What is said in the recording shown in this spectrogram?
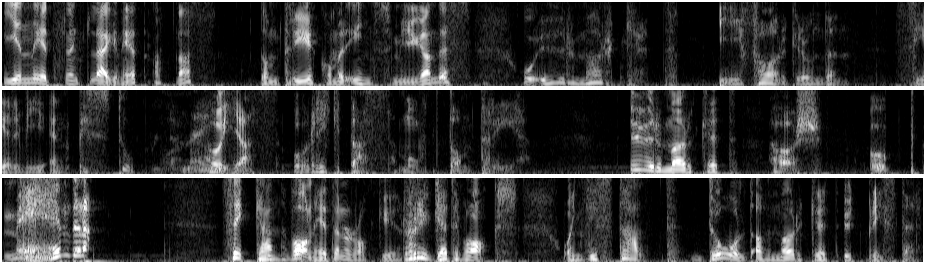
i en nedslängt lägenhet öppnas. De tre kommer insmygandes och ur mörkret i förgrunden ser vi en pistol höjas och riktas mot de tre. Ur mörkret hörs upp med händerna. Sickan, Vanheten och Rocky ryggar tillbaks och en gestalt, dold av mörkret, utbrister.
